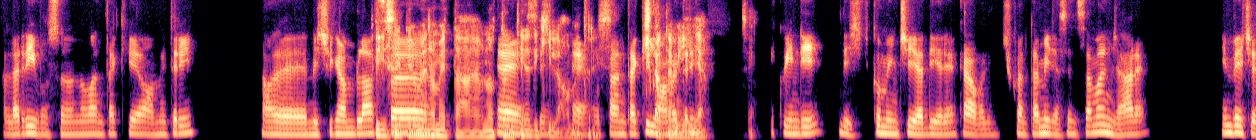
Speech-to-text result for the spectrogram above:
all'arrivo sono 90 km, eh, Michigan Bluff... Sì, sei più o meno a metà, è un'ottantina eh, di sì, chilometri. 80 km. Sì. E quindi dici, cominci a dire, cavoli, 50 miglia senza mangiare. Invece,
